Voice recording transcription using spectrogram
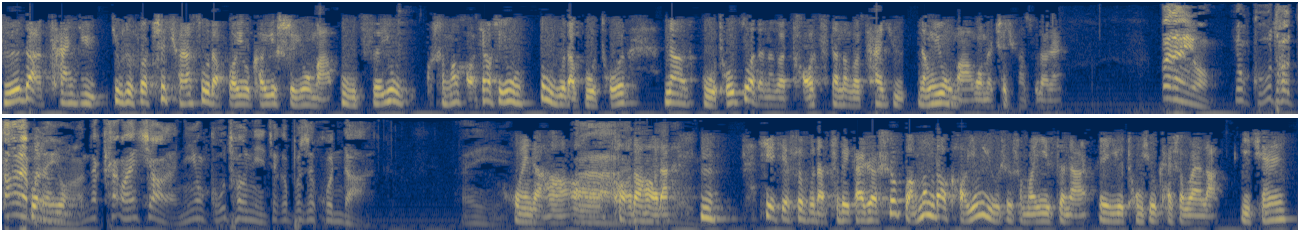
瓷的餐具，就是说吃全素的佛友可以使用吗？骨瓷用什么？好像是用动物的骨头，那骨头做的那个陶瓷的那个餐具能用吗？我们吃全素的人？不能用，用骨头当然不能用用了，那开玩笑了，你用骨头，你这个不是荤的，哎，混的哈，哦，啊好的好的，嗯，谢谢师傅的慈悲开示。师傅梦到考英语是什么意思呢？呃有同学开始问了，以前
